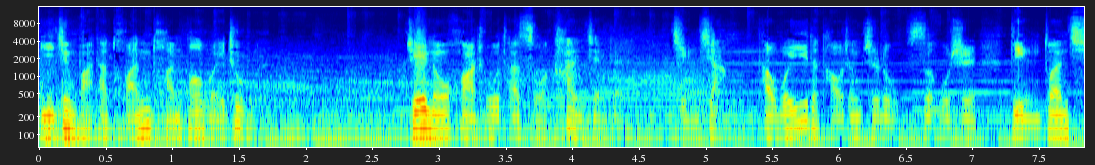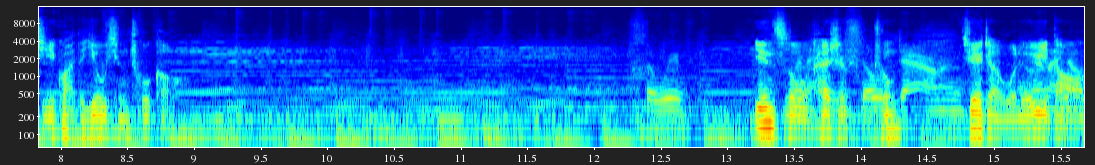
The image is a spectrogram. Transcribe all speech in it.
已经把他团团包围住了。杰农画出他所看见的景象，他唯一的逃生之路似乎是顶端奇怪的 U 型出口。因此，我开始俯冲，接着我留意到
